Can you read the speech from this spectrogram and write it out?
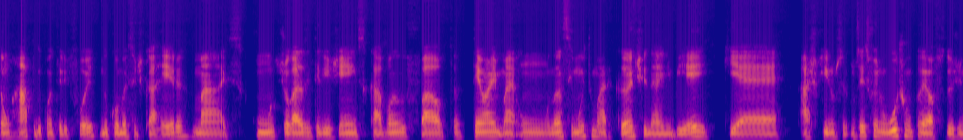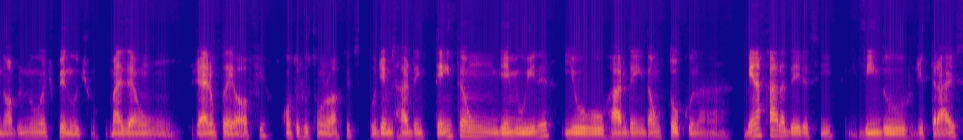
tão rápido quanto ele foi no começo de carreira, mas com muitas jogadas inteligentes, cavando falta. Tem uma, um lance muito marcante na NBA, que é. Acho que não sei, não sei se foi no último playoff do Ginobili no antepenúltimo, mas é um. Já era um playoff contra o Houston Rockets. O James Harden tenta um game winner e o Harden dá um toco na, bem na cara dele, assim, vindo de trás,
